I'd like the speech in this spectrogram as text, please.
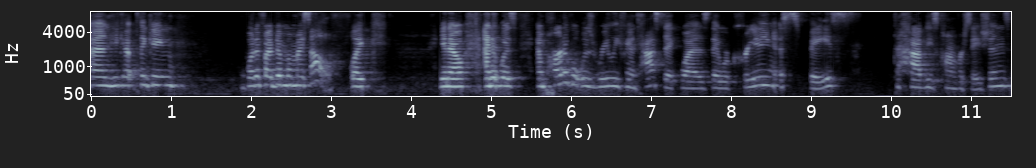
And he kept thinking what if i'd been by myself? Like you know? And it was and part of what was really fantastic was they were creating a space to have these conversations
